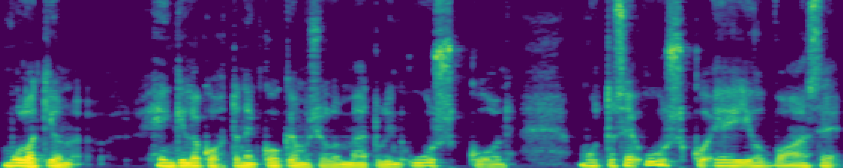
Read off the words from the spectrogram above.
Mullakin on henkilökohtainen kokemus, jolloin mä tulin uskoon, mutta se usko ei ole vaan se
